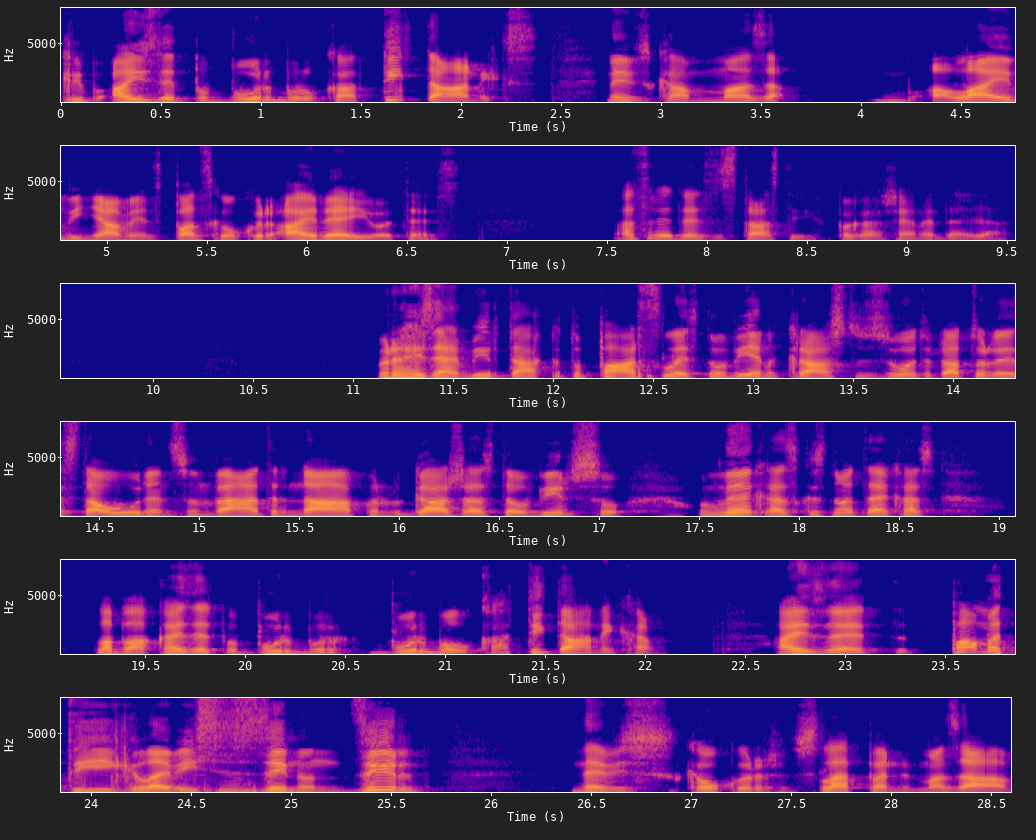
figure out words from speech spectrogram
gribu aiziet pa burbuli kā Titaniks, nevis kā maza laiviņā viens pats kaut kur airējoties. Atcerieties, es stāstīju pagājušajā nedēļā. Un reizēm ir tā, ka tu pārslies no viena krasta uz otru, atturies tā ūdens un vētra nāk un gāžās tev virsū un liekas, kas notiekās. Labāk aiziet pa burburu, burbulu kā Titanikam. Aiziet pamatīgi, lai visi zina un dzird. Nevis kaut kur slepeni mazā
